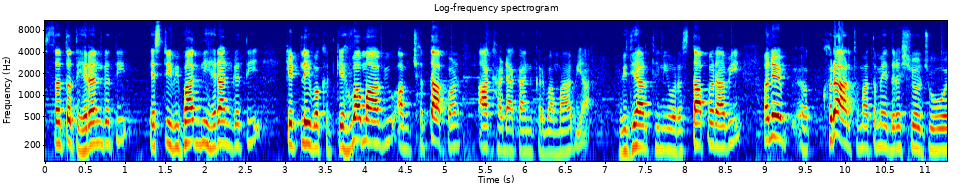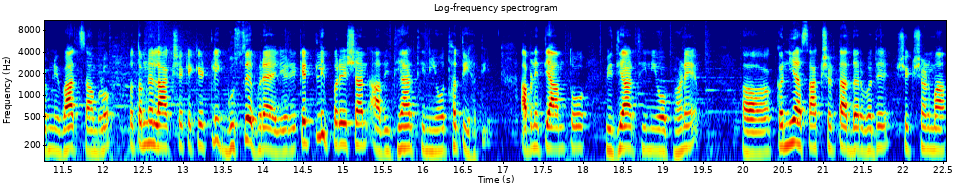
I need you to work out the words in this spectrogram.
સતત હેરાનગતિ, એસટી વિભાગની હેરાનગતિ કેટલી વખત કહેવામાં આવ્યું, આમ છતાં પણ આ ખાડાકાન કરવામાં આવ્યા. વિદ્યાર્થિનીઓ રસ્તા પર આવી અને ખરા અર્થમાં તમે દ્રશ્યો જુઓ, એમની વાત સાંભળો, તો તમને લાગશે કે કેટલી ગુસ્સે ભરાયેલી અને કેટલી પરેશાન આ વિદ્યાર્થિનીઓ થતી હતી. આપણે ત્યાં આમ તો વિદ્યાર્થિનીઓ ભણે કન્યા સાક્ષરતા દર વધે, શિક્ષણમાં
